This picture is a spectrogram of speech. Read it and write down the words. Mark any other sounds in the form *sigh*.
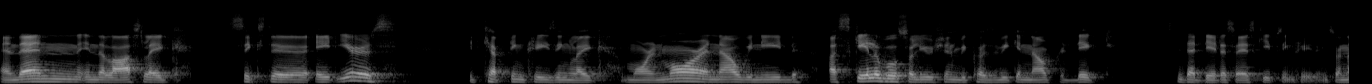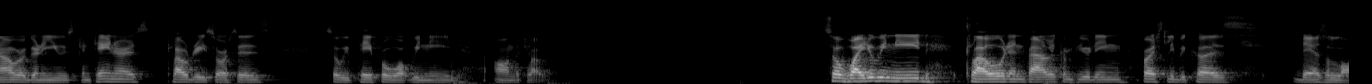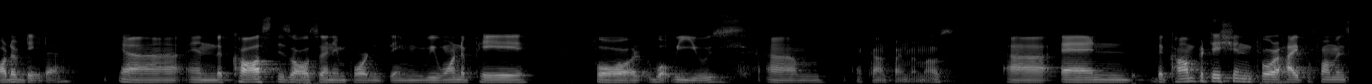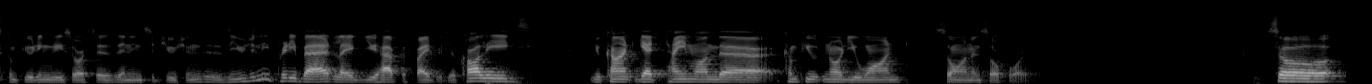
And then in the last like six to eight years, it kept increasing like more and more. And now we need a scalable solution because we can now predict that data size keeps increasing. So now we're going to use containers, cloud resources, so we pay for what we need on the cloud. So why do we need cloud and parallel computing? Firstly, because there's a lot of data uh, and the cost is also an important thing. We want to pay for what we use. Um, I can't find my mouse. Uh, and the competition for high performance computing resources in institutions is usually pretty bad. Like you have to fight with your colleagues, you can't get time on the compute node you want, so on and so forth. So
